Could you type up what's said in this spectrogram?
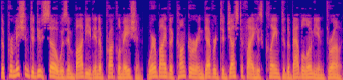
The permission to do so was embodied in a proclamation, whereby the conqueror endeavored to justify his claim to the Babylonian throne.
